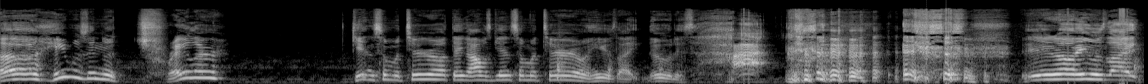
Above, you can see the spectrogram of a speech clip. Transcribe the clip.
Uh, he was in the trailer getting some material. I think I was getting some material, and he was like, "Dude, it's hot." you know, he was like,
